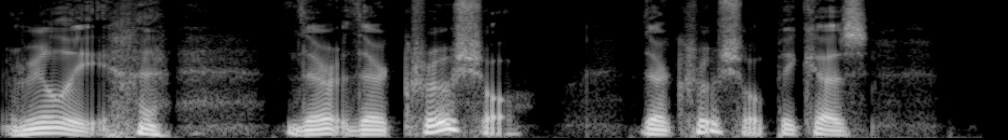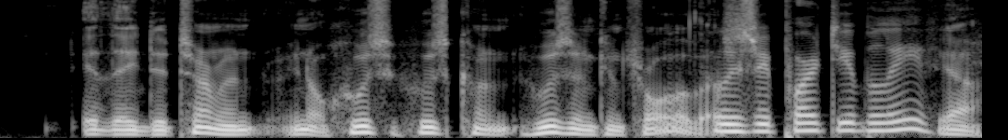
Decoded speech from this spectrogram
really they're they're crucial. They're crucial because they determine, you know, who's who's con, who's in control of us. Whose report do you believe? yeah.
